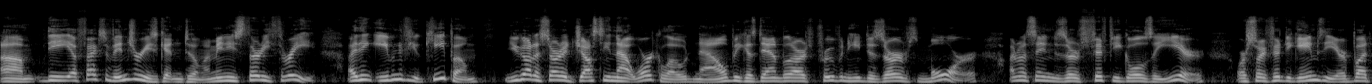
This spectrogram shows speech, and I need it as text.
um, the effects of injuries getting to him. I mean, he's 33. I think even if you keep him, you got to start adjusting that workload now because Dan Vladar's proven he deserves more. I'm not saying he deserves 50 goals a year or sorry, 50 games a year, but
